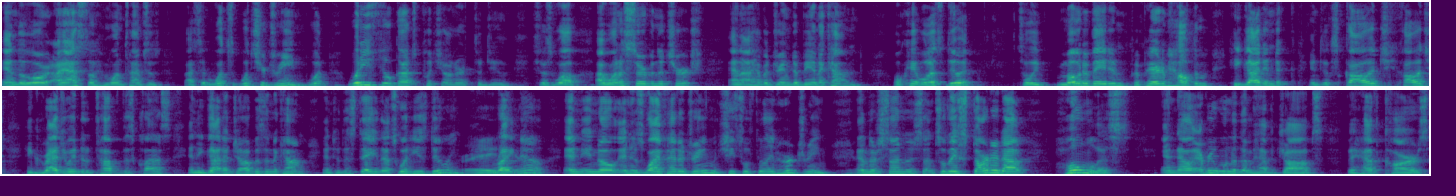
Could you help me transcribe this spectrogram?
And the Lord, I asked him one time, says, I said, what's what's your dream? What what do you feel God's put you on earth to do? He says, well, I want to serve in the church, and I have a dream to be an accountant. Okay, well, let's do it. So we motivated him, prepared him, helped him. He got into into college. College. He graduated at the top of his class, and he got a job as an accountant. And to this day, that's what he's doing Praise right God. now. And you know, and his wife had a dream, and she's fulfilling her dream. And their son, their son. So they started out homeless, and now every one of them have jobs. They have cars,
